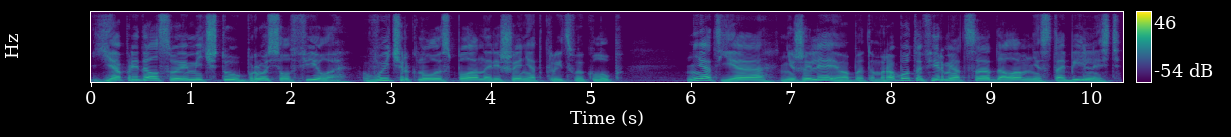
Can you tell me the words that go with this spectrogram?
Я предал свою мечту, бросил Фила, вычеркнул из плана решение открыть свой клуб. Нет, я не жалею об этом. Работа в фирме отца дала мне стабильность,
